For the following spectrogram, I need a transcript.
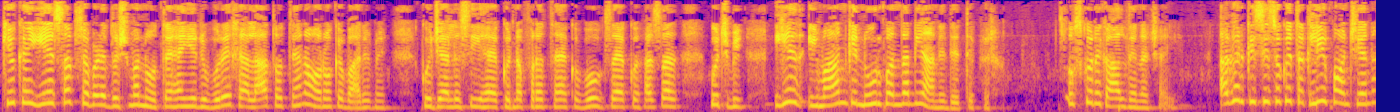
کیونکہ یہ سب سے بڑے دشمن ہوتے ہیں، یہ جو برے خیالات ہوتے ہیں نا اوروں کے بارے میں۔ کوئی جیلسی ہے، کوئی نفرت ہے، کوئی بوکس ہے، کوئی حسد، کچھ بھی۔ یہ ایمان کے نور کو اندر نہیں آنے دیتے پھر۔ اس کو نکال دینا چاہیے۔ اگر کسی سے کوئی تکلیف پہنچی ہے نا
